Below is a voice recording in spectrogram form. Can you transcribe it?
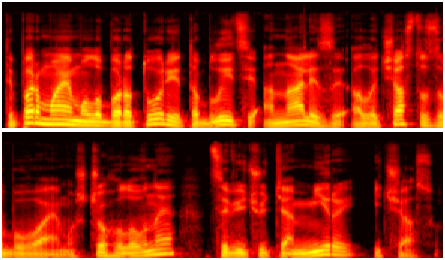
Тепер маємо лабораторії, таблиці, аналізи, але часто забуваємо, що головне це відчуття міри і часу.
